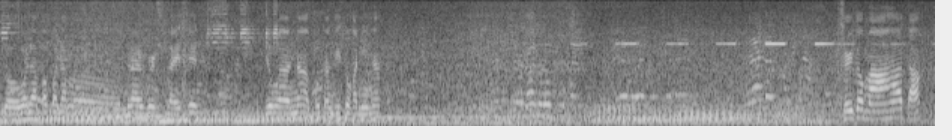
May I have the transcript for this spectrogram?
So, wala pa palang ah, driver's license. Yung uh, naabutan dito kanina. Wala naman po kayo. So, ito mahahatak.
